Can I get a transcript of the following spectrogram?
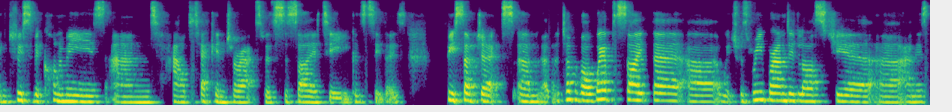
inclusive economies, and how tech interacts with society. You can see those three subjects um, at the top of our website there, uh, which was rebranded last year uh, and is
